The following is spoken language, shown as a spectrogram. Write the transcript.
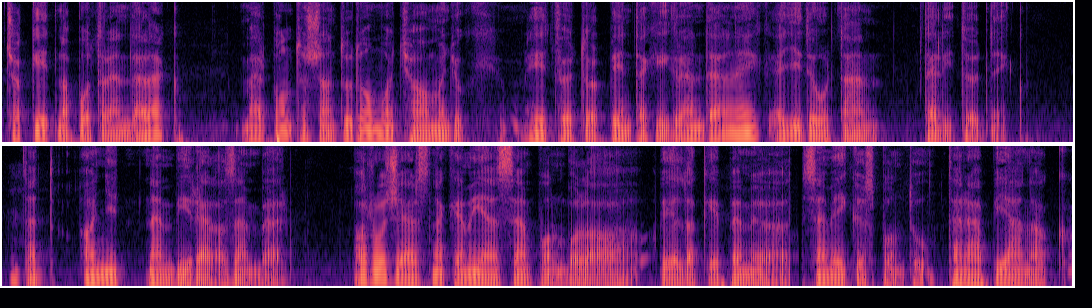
csak két napot rendelek, mert pontosan tudom, hogy ha mondjuk hétfőtől péntekig rendelnék, egy idő után telítődnék. Tehát annyit nem bír el az ember. A Rogers nekem ilyen szempontból a példaképem, ő a személyközpontú terápiának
